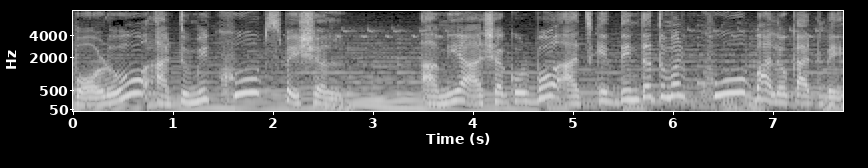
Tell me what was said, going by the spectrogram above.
বড় আর তুমি খুব স্পেশাল আমি আশা করব আজকের দিনটা তোমার খুব ভালো কাটবে।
